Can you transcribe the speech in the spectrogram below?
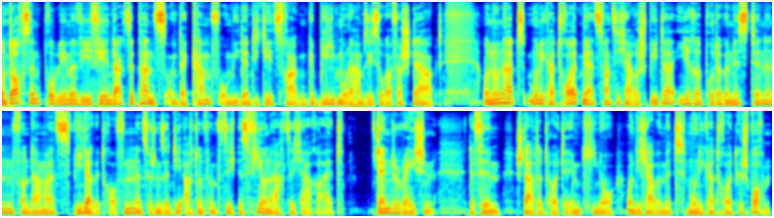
Und doch sind Probleme wie fehlende Akzeptanz und der Kampf um Identitätsfragen geblieben oder haben sich sogar verstärkt. Und nun hat Monika Treut mehr als 20 Jahre später ihre Protagonistinnen von damals wieder getroffen. Inzwischen sind die 58 bis 84 Jahre alt. Generation der Film startet heute im Kino und ich habe mit Monika Treut gesprochen.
